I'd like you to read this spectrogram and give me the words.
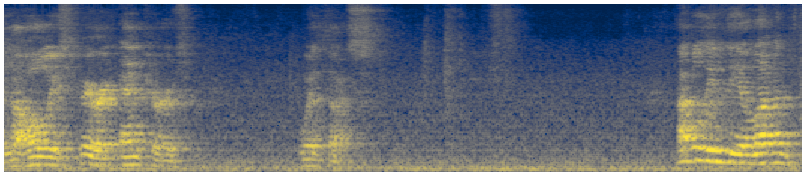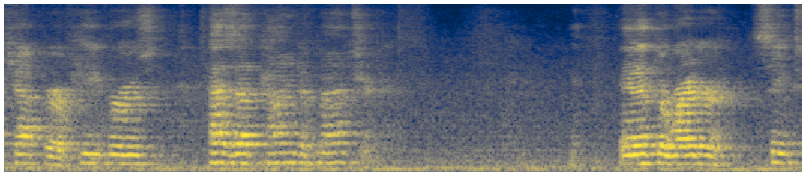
And the Holy Spirit enters with us. I believe the 11th chapter of Hebrews has that kind of magic. In it, the writer seeks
